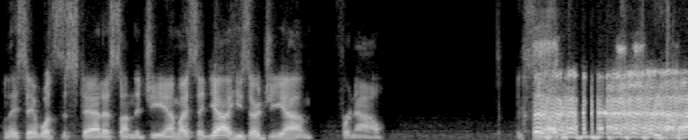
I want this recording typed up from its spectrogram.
When they say, What's the status on the GM? I said, Yeah, he's our GM for now. I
